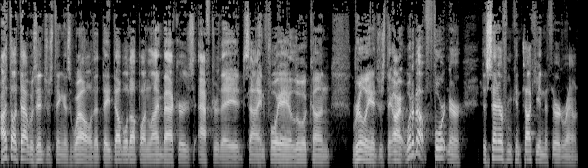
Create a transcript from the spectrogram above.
I thought that was interesting as well that they doubled up on linebackers after they had signed Foye Oluokun. Really interesting. All right, what about Fortner, the center from Kentucky in the third round?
